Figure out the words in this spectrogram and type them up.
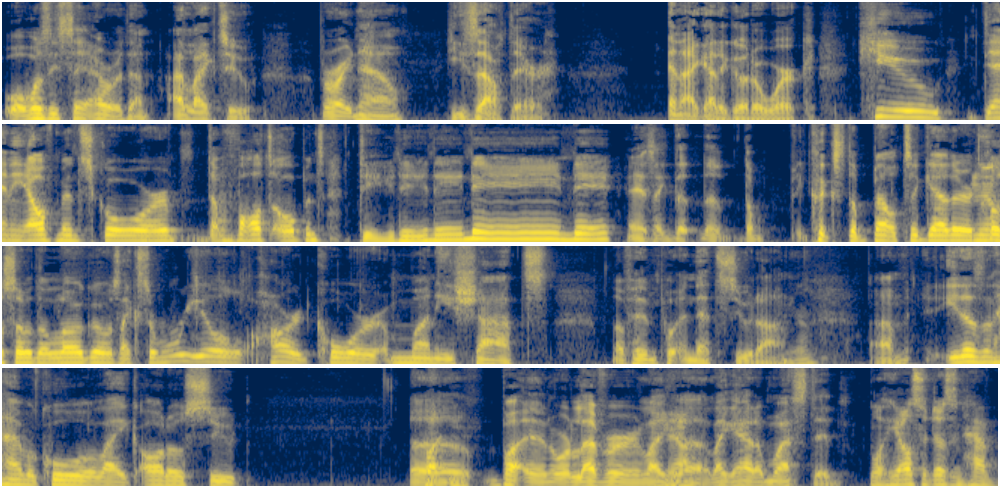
Well, what does he say? I wrote down. I'd like to, but right now he's out there, and I got to go to work. Cue Danny Elfman score. The vault opens. And it's like the the, the it clicks the belt together. Close up of the logo. It's like some real hardcore money shots of him putting that suit on. Um, he doesn't have a cool like auto suit uh, Button. button. or lever like Yeah. uh, like Adam West did. Well, he also doesn't have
